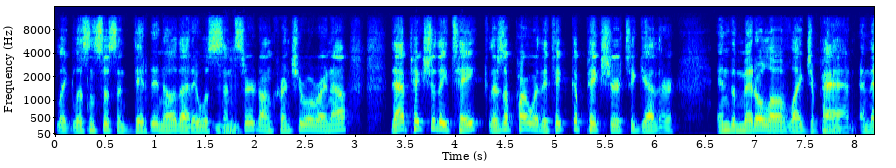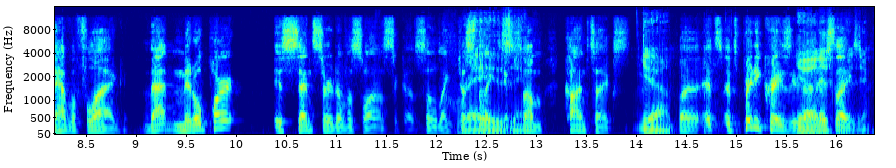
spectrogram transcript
like listens to us and didn't know that it was Mhm. censored on Crunchyroll right now, that picture they take, there's a part where they take a picture together in the middle of like Japan and they have a flag. That middle part is censored of a swastika. So like just like Crazy. some context. yeah But it's it's pretty crazy. yeah man. it it's is like crazy it's,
